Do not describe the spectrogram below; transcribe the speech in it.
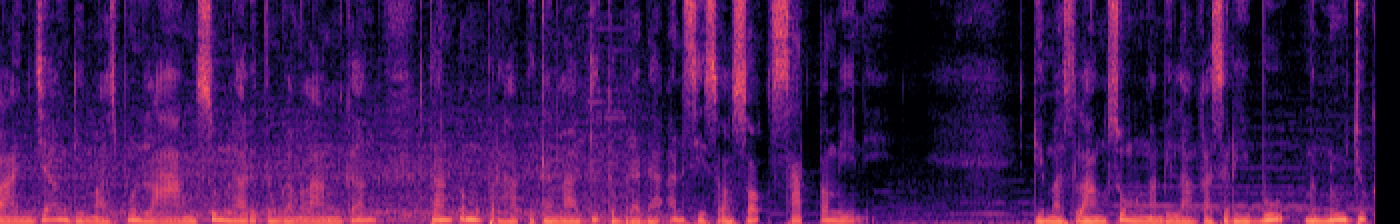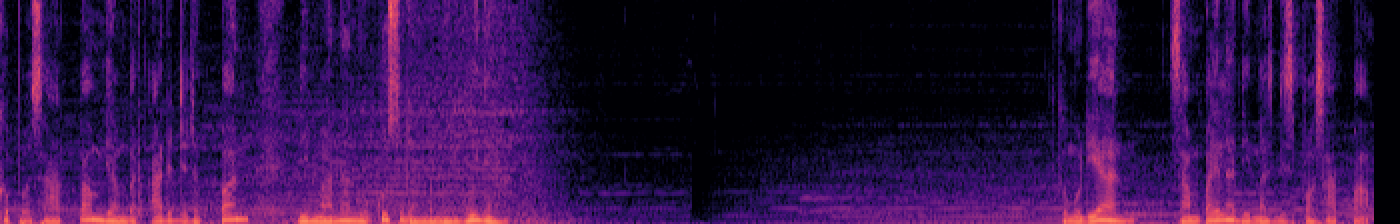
panjang Dimas pun langsung lari tunggang langgang tanpa memperhatikan lagi keberadaan si sosok satpam ini. Dimas langsung mengambil langkah seribu menuju ke pos satpam yang berada di depan di mana Nuku sedang menunggunya. Kemudian sampailah Dimas di pos satpam.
